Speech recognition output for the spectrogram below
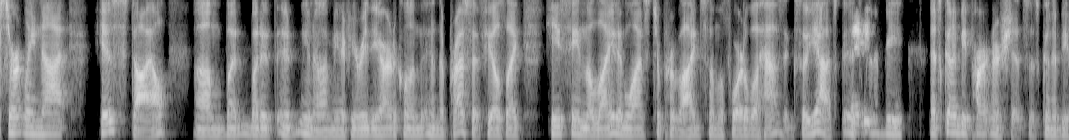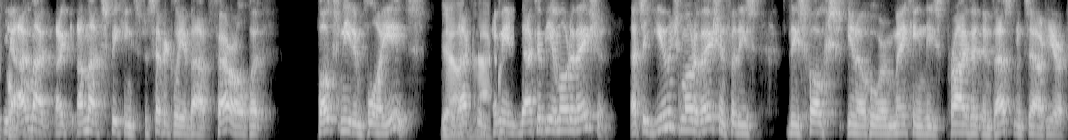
certainly not his style. Um, but but it, it, you know I mean if you read the article in, in, the press it feels like he's seen the light and wants to provide some affordable housing. So yeah, it's it's going to be it's going to be partnerships. It's going to be yeah. I'm not I, am not speaking specifically about Farrell, but folks need employees. Yeah, so exactly. could, I mean that could be a motivation. That's a huge motivation for these these folks, you know, who are making these private investments out here.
